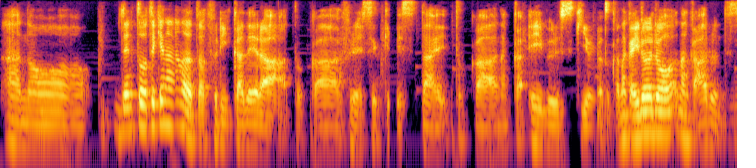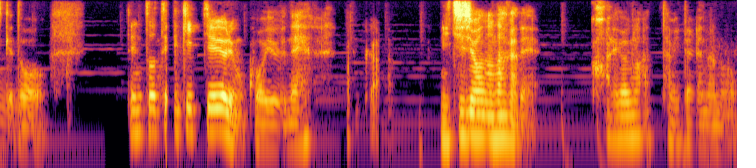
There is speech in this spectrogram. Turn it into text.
あのー伝統的なのだとフリカデラとか、フレセケスタイとか、なんかエイブルスキヨとか、なんかいろいろなんかあるんですけど、伝統的っていうよりもこういうね、なんか日常の中で、これがうまかったみたいなのを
